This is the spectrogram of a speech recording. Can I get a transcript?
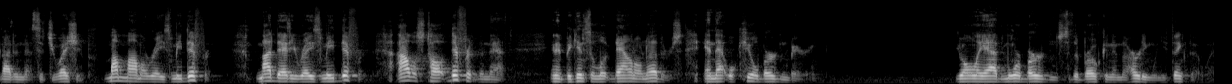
Not in that situation. My mama raised me different. My daddy raised me different. I was taught different than that. And it begins to look down on others, and that will kill burden bearing. You only add more burdens to the broken and the hurting when you think that way.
